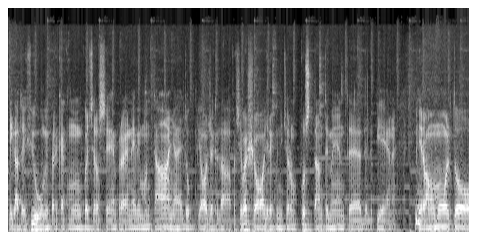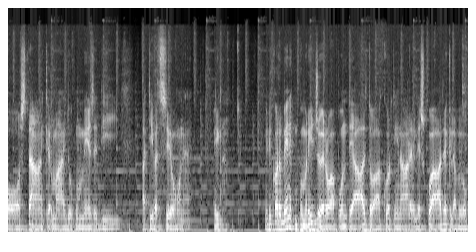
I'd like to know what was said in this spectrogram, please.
legato ai fiumi, perché comunque c'era sempre neve in montagna e dopo pioggia che la faceva sciogliere, quindi c'erano costantemente delle piene. Quindi eravamo molto stanchi ormai dopo un mese di attivazione. Mi ricordo bene che un pomeriggio ero a Ponte Alto a coordinare le squadre che le avevo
